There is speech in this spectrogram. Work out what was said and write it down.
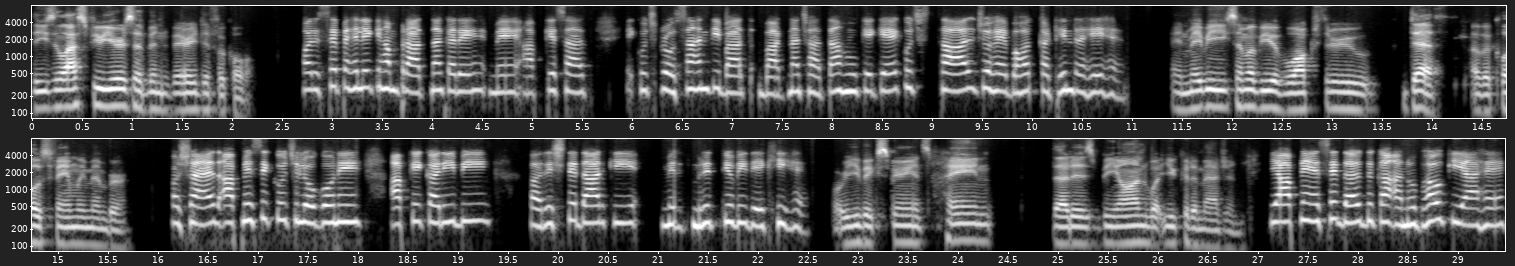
These last few years have been very difficult. और इससे पहले कि हम प्रार्थना करें मैं आपके साथ कुछ प्रोत्साहन की बात बांटना चाहता हूँ कि क्या कुछ साल जो है बहुत कठिन रहे हैं। And maybe some of you have walked through death of a close family member और शायद आप में से कुछ लोगों ने आपके करीबी रिश्तेदार की मृत्यु भी देखी है। और you have experience pain that is beyond what you could imagine. या आपने ऐसे दर्द का अनुभव किया है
